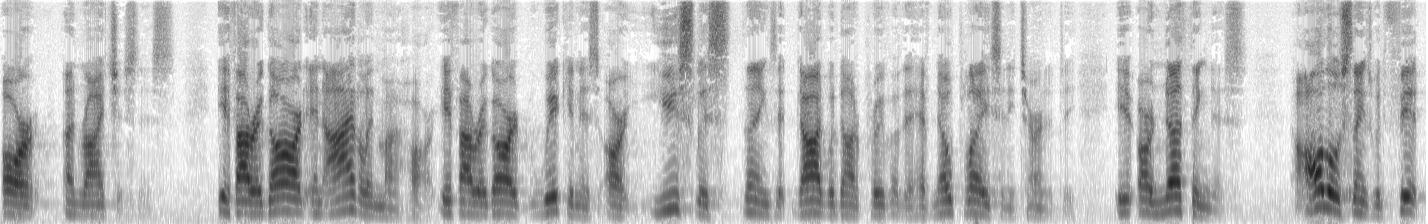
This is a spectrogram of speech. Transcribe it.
or unrighteousness. If I regard an idol in my heart, if I regard wickedness or useless things that God would not approve of, that have no place in eternity, it, or nothingness, all those things would fit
